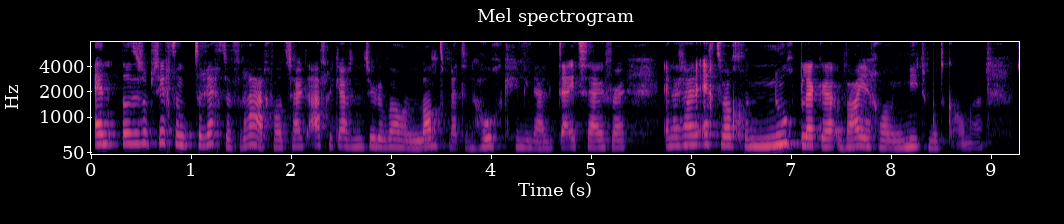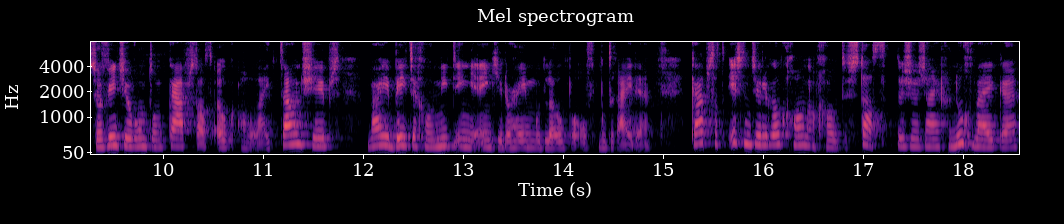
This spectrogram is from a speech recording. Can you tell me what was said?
En dat is op zich een terechte vraag, want Zuid-Afrika is natuurlijk wel een land met een hoog criminaliteitscijfer. En er zijn echt wel genoeg plekken waar je gewoon niet moet komen. Zo vind je rondom Kaapstad ook allerlei townships waar je beter gewoon niet in je eentje doorheen moet lopen of moet rijden. Kaapstad is natuurlijk ook gewoon een grote stad. Dus er zijn genoeg wijken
